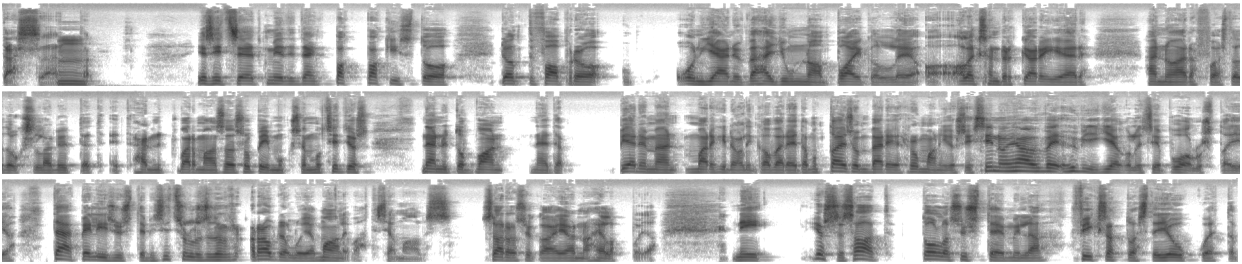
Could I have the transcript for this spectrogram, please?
tässä, että mm. Ja sitten se, että mietitään pak- pakistoa, Dante Fabro on jäänyt vähän junnaan paikalle, Alexander Carrier, hän on RFA-statuksella nyt, että et hän nyt varmaan saa sopimuksen, mutta sitten jos nämä nyt on vaan näitä pienemmän marginaalin kavereita, mutta Tyson Barry, Romaniosi, siinä on ihan hyviä, hyviä kiekollisia puolustajia. Tämä pelisysteemi, sitten sulla on raudellu ja maalivahti siellä maalissa. Saros, joka ei anna helppoja. Niin jos sä saat tuolla systeemillä fiksattua sitä joukkuetta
